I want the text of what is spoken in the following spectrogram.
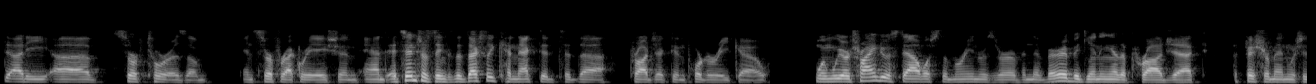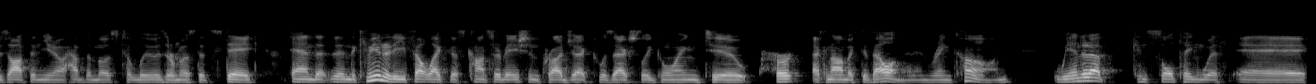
study of surf tourism and surf recreation. And it's interesting because it's actually connected to the project in Puerto Rico when we were trying to establish the marine reserve in the very beginning of the project, the fishermen, which is often, you know, have the most to lose or most at stake, and then the community felt like this conservation project was actually going to hurt economic development in Rincon. We ended up consulting with a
